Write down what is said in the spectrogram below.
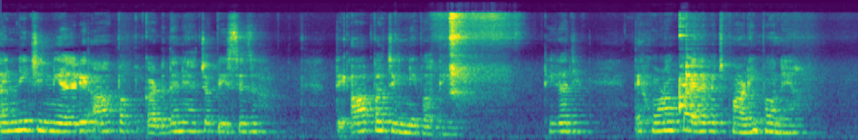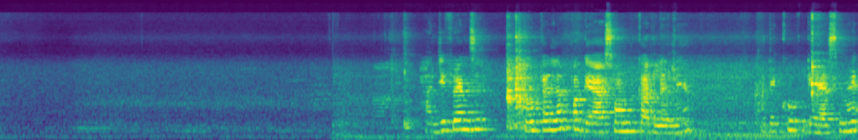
ਇੰਨੀ ਚੀਨੀ ਆ ਜਿਹੜੀ ਆਹ ਆਪਾਂ ਕੱਢ ਦੇਣੇ ਆ ਚੋ ਪੀਸਸ ਤੇ ਆਹ ਆਪਾਂ ਚੀਨੀ ਪਾਤੀ ਠੀਕ ਆ ਜੀ? ਤੇ ਹੁਣ ਆਪਾਂ ਇਹਦੇ ਵਿੱਚ ਪਾਣੀ ਪਾਉਨੇ ਆ। ਹਾਂਜੀ ਫਰੈਂਡਸ ਹੁਣ ਪਹਿਲਾਂ ਆਪਾਂ ਗੈਸ ਔਨ ਕਰ ਲੈਂਦੇ ਆ। ਆ ਦੇਖੋ, ਗੈਸ ਮੈਂ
